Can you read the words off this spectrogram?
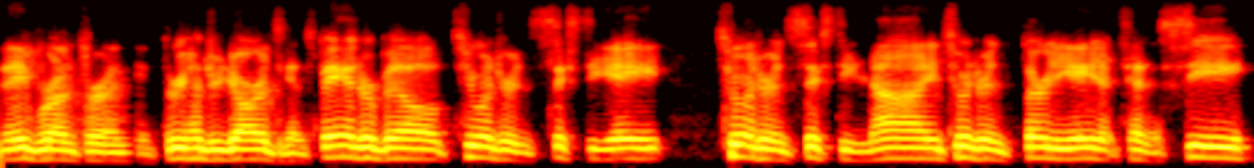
they've run for I mean, 300 yards against Vanderbilt, 268, 269, 238 at Tennessee,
